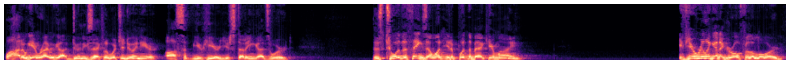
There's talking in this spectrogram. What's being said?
Well, how do we get right with God? Doing exactly what you're doing here. Awesome. You're here. You're studying God's Word. There's two other things I want you to put in the back of your mind. If you're really going to grow for the Lord,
